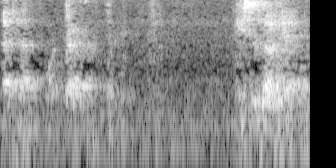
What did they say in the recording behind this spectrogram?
That's not Bragg. He says, okay.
